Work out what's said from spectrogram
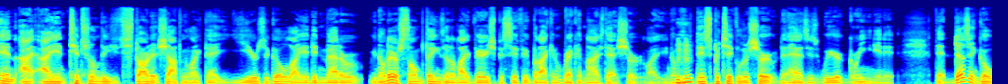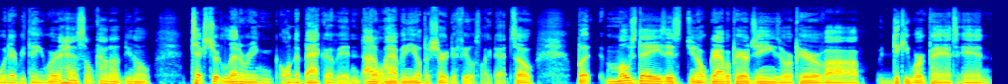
and I I intentionally started shopping like that years ago. Like it didn't matter. You know, there are some things that are like very specific, but I can recognize that shirt. Like you know, Mhm. this particular shirt that has this weird green in it that doesn't go with everything, where it has some kind of you know textured lettering on the back of it. And I don't have any other shirt that feels like that. So, but most days is, you know, grab a pair of jeans or a pair of, uh, Dickie work pants and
